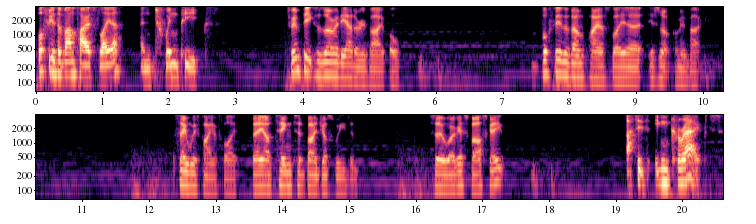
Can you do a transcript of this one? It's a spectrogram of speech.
Buffy the Vampire Slayer, and Twin Peaks. Twin Peaks has already had a revival. Buffy the Vampire Slayer is not coming back. Same with Firefly. They are tainted by Joss Whedon. So I guess Farscape? That is incorrect.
